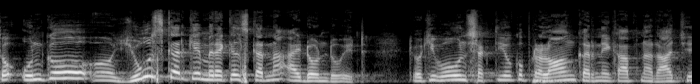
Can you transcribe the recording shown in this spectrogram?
तो उनको यूज़ करके मेरेकल्स करना आई डोंट डू इट क्योंकि वो उन शक्तियों को प्रलोंग करने का अपना राज्य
